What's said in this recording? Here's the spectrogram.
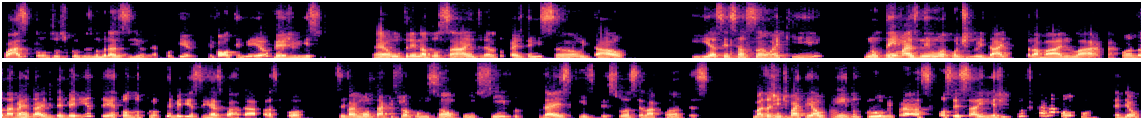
quase todos os clubes no Brasil, né? Porque volta e meia eu vejo isso. Né? Um treinador sai, um treinador pede demissão e tal. E a sensação é que não tem mais nenhuma continuidade do trabalho lá, quando na verdade deveria ter, todo clube deveria se resguardar. Fala assim, pô, você vai montar aqui sua comissão com 5, 10, 15 pessoas, sei lá quantas, mas a gente vai ter alguém do clube para, se você sair, a gente não ficar na mão, pô, entendeu?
